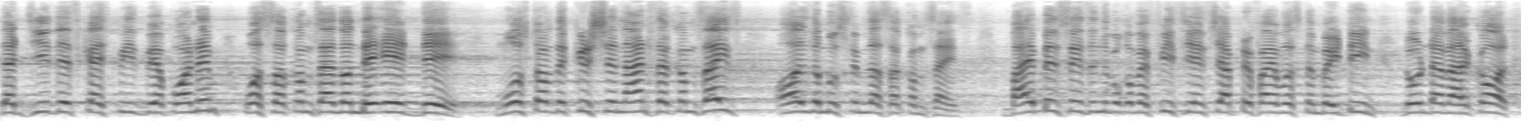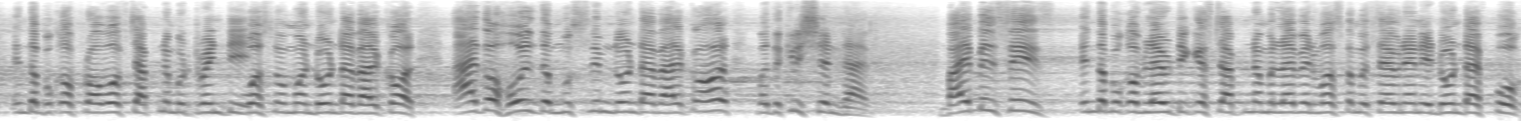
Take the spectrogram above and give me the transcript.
that Jesus Christ, peace be upon him, was circumcised on the eighth day. Most of the Christians aren't circumcised, all the Muslims are circumcised. Bible says in the book of Ephesians chapter 5 verse number 18, don't have alcohol. In the book of Proverbs chapter number 20 verse number 1, don't have alcohol. As a whole, the Muslims don't have alcohol, but the Christians have. Bible says in the book of Leviticus chapter number 11 verse number 7 and 8 don't have pork.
